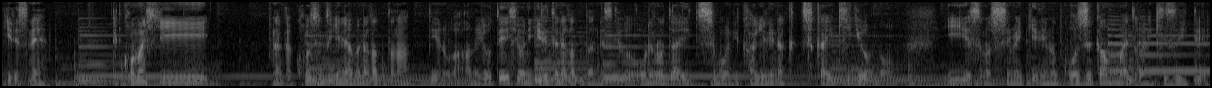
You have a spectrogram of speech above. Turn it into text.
日ですね。でこの日なんか個人的に危なかったなっていうのがあの予定表に入れてなかったんですけど俺の第一志望に限りなく近い企業の ES の締め切りの5時間前とかに気づいて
